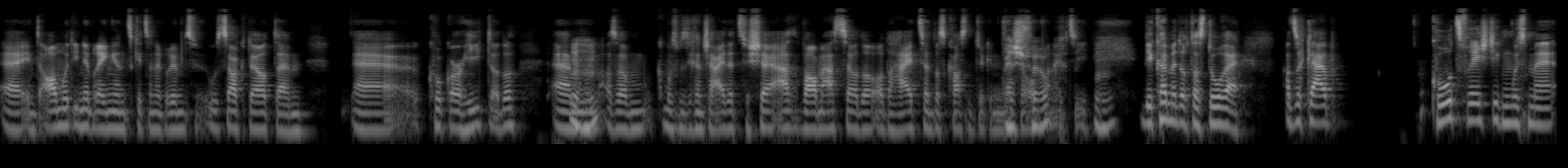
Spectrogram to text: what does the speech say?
äh, in die Armut reinbringen. Es gibt so eine berühmte Aussage dort, ähm, äh, Cook or Heat, oder? Ähm, mhm. Also muss man sich entscheiden zwischen warm essen oder, oder heizen und das kann natürlich in Europa nicht sein. Mhm. Wie kommen wir durch das durch? Also ich glaube, kurzfristig muss man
